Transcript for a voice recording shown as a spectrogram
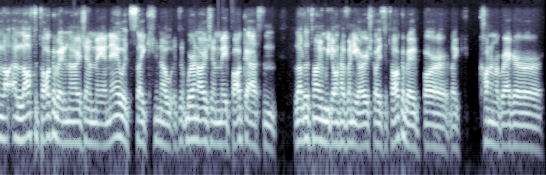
a lot, a lot to talk about in Irish MMA, and now it's like you know it's, we're an Irish MMA podcast, and a lot of the time we don't have any Irish guys to talk about, bar like Conor McGregor or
